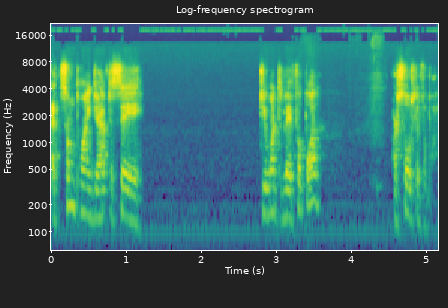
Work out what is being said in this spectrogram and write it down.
at some point you have to say, do you want to play football or social football?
